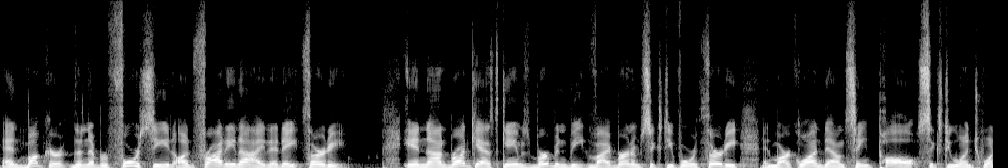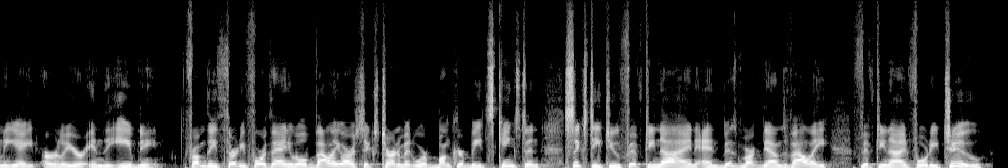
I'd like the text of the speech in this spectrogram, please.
and Bunker, the number 4 seed on Friday night at 8:30. In non broadcast games, Bourbon beat Viburnum 64 30 and Marquand down St. Paul 61 28 earlier in the evening. From the 34th annual Valley R6 tournament, where Bunker beats Kingston 62 59 and Bismarck Downs Valley 59 42.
